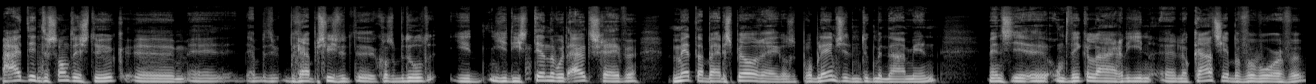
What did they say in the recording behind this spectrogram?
Maar het interessante is natuurlijk, uh, ik begrijp precies wat uh, Kos bedoelt, je, je, die tender wordt uitgeschreven met daarbij de spelregels. Het probleem zit natuurlijk met name in mensen, uh, ontwikkelaren die een locatie hebben verworven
